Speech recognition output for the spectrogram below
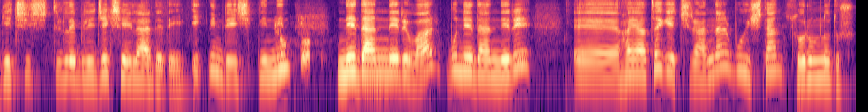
geçiştirilebilecek şeyler de değil. İklim değişikliğinin nedenleri var. Bu nedenleri e, hayata geçirenler bu işten sorumludur.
